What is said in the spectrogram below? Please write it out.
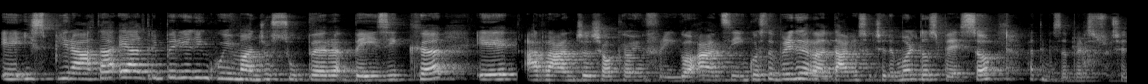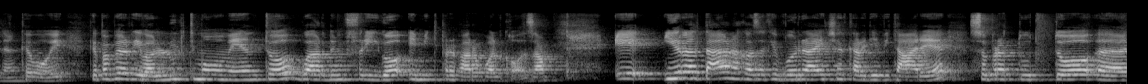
e ispirata e altri periodi in cui mangio super basic e arrangio ciò che ho in frigo. Anzi in questo periodo in realtà mi succede molto spesso fatemi sapere se succede anche a voi che proprio arrivo all'ultimo momento guardo in frigo e mi preparo qualcosa. E in realtà è una cosa che vorrei cercare di evitare soprattutto eh,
